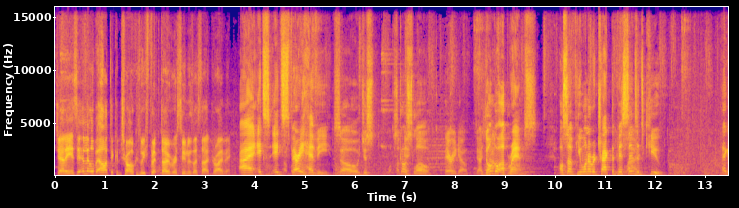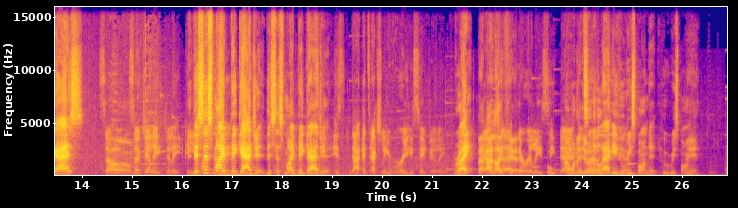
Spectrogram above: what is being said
Jelly, is it a little bit hard to control? Because we flipped over as soon as I started driving. Uh, it's it's Oh, very heavy, so just just go slow. There we go. Just Don't go up ramps. Also, if you want to retract the You pistons, fly. it's Q. Hey guys, So, Um, so Jilly, Jilly, can you this is my thing? big gadget. This is my big That gadget. seat Is that? It's actually really sick, Jilly. Right. That, I like uh, it. The release Ooh, seat. I wanna do it. It's a little laggy. Who Yeah. respawned it? Who respawned Me. it? I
